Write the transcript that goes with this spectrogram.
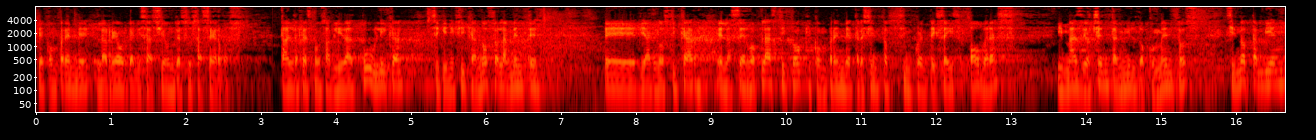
que comprende la reorganización de sus acervos. Tal responsabilidad pública significa no solamente eh, diagnosticar el acervo plástico, que comprende 356 obras y más de 80.000 documentos, sino también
